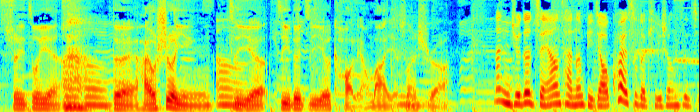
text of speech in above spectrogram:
设计作业，嗯嗯。对，还有摄影，嗯自己自己对自己一个考量吧，也算是。那你觉得怎样才能比较快速的提升自己？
